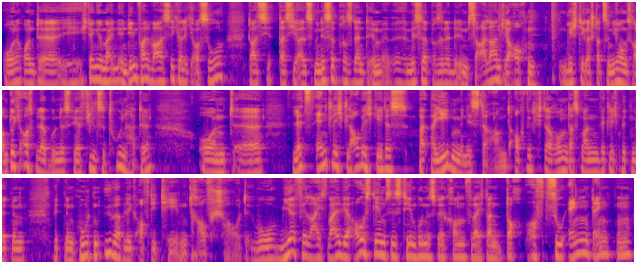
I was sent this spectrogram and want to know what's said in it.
Und, und äh, ich denke mal, in, in dem Fall war es sicherlich auch so, dass, dass sie als Ministerpräsident im, äh, Ministerpräsident im Saarland ja auch ein wichtiger Stationierungsraum durchaus mit der Bundeswehr viel zu tun hatte. Und äh, letztendlich, glaube ich, geht es bei, bei jedem Ministeramt auch wirklich darum, dass man wirklich mit, mit, einem, mit einem guten Überblick auf die Themen draufschaut. Wo wir vielleicht, weil wir aus dem System Bundeswehr kommen, vielleicht dann doch oft zu eng denken,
